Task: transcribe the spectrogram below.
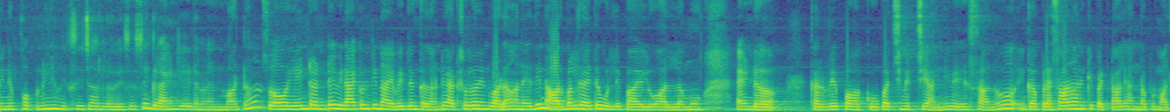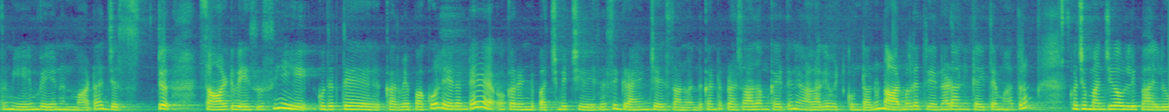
మినపప్పుని మిక్సీ జార్లో వేసేసి గ్రైండ్ చేయడం అనమాట సో ఏంటంటే వినాయకునికి నైవేద్యం కదండి. యాక్చువల్గా నేను వడ అనేది నార్మల్గా అయితే ఉల్లిపాయలు అల్లము అండ్ కరివేపాకు పచ్చిమిర్చి అన్నీ వేస్తాను. ఇంకా ప్రసాదానికి పెట్టాలి అన్నప్పుడు మాత్రం ఏం వేయను అనమాట జస్ట్ సాల్ట్ వేసేసి కుదిరితే కరివేపాకు లేదంటే ఒక రెండు పచ్చిమిర్చి వేసేసి గ్రైండ్ చేస్తాను. ఎందుకంటే ప్రసాదంకి అయితే నేను అలాగే పెట్టుకుంటాను. నార్మల్గా తినడానికి అయితే మాత్రం కొంచెం మంచిగా ఉల్లిపాయలు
